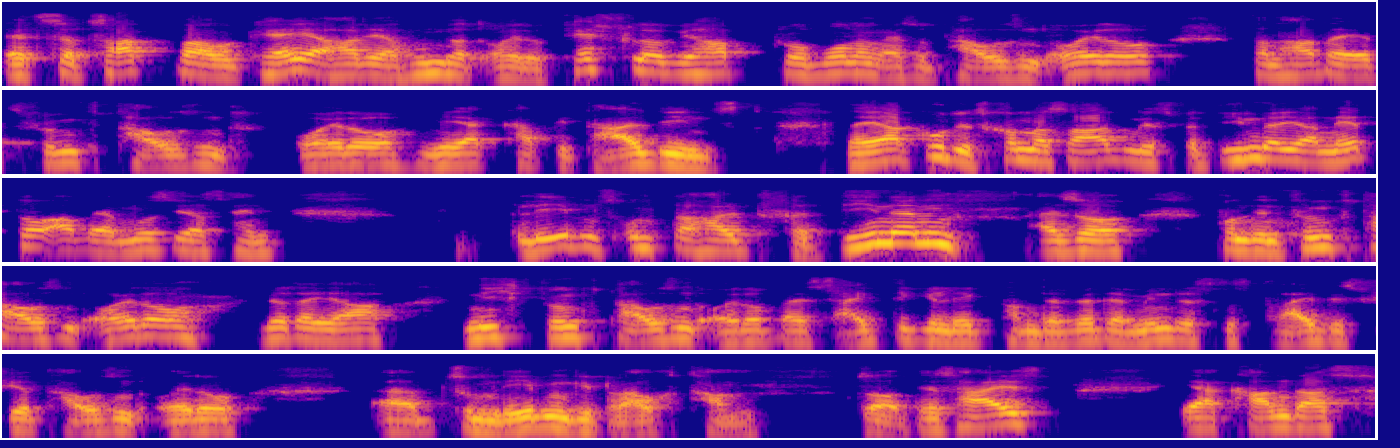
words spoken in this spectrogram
Jetzt sagt man, okay, er hat ja 100 Euro Cashflow gehabt pro Wohnung, also 1000 Euro. Dann hat er jetzt 5000 Euro mehr Kapitaldienst. Naja, gut, jetzt kann man sagen, das verdient er ja netto, aber er muss ja seinen Lebensunterhalt verdienen. Also von den 5000 Euro wird er ja nicht 5000 Euro beiseite gelegt haben. Der wird ja mindestens 3.000 bis 4.000 Euro äh, zum Leben gebraucht haben. So, das heißt, er kann das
